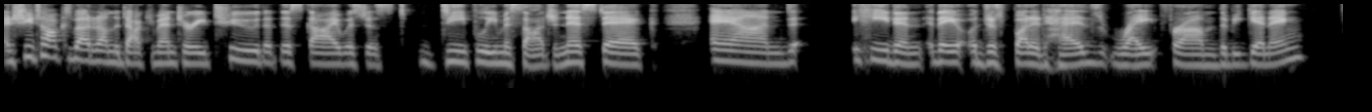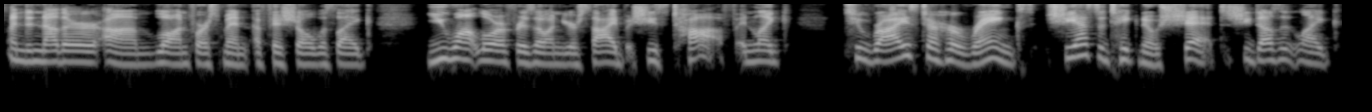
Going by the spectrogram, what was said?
And she talks about it on the documentary too, that this guy was just deeply misogynistic and he didn't they just butted heads right from the beginning. And another um, law enforcement official was like, You want Laura Frizzo on your side, but she's tough. And like to rise to her ranks, she has to take no shit. She doesn't like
